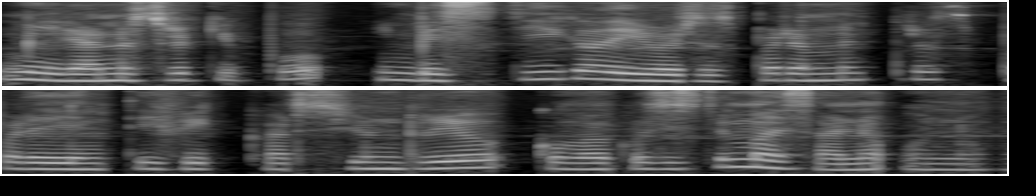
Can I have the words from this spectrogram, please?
Mira, nuestro equipo investiga diversos parámetros para identificar si un río como ecosistema es sano o no.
